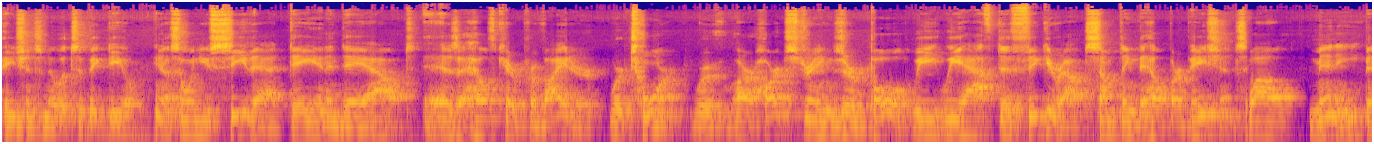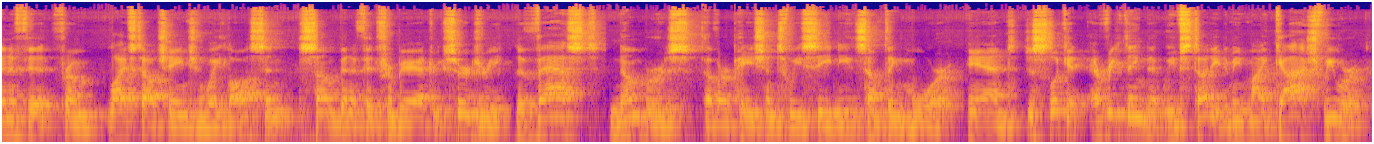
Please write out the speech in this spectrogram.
patients know it's a big deal. You know, so when you see that day in and day out, as a healthcare provider, we're torn. We're, our heartstrings are pulled. We, we have to figure out something to help our patients. While many benefit from lifestyle change and weight loss, and some benefit from bariatric surgery, the vast numbers of our patients we see need something more. And just look at everything that we've studied. I mean, my gosh, we were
